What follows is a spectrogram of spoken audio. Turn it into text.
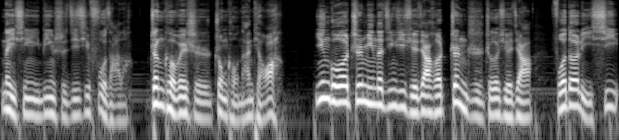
内心一定是极其复杂的，真可谓是众口难调啊。英国知名的经济学家和政治哲学家佛德里希·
